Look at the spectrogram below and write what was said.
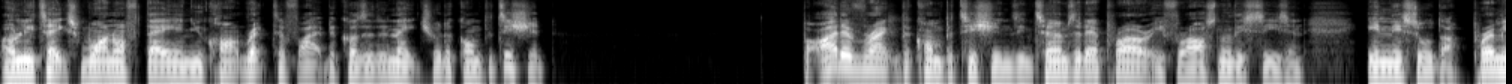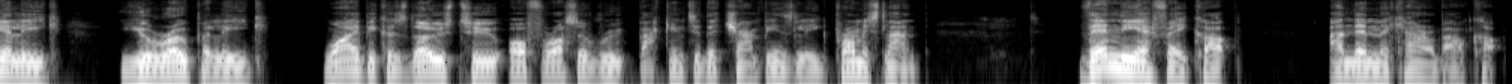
Only takes one off day and you can't rectify it because of the nature of the competition. But I'd have ranked the competitions in terms of their priority for Arsenal this season in this order Premier League, Europa League. Why? Because those two offer us a route back into the Champions League promised land. Then the FA Cup, and then the Carabao Cup.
